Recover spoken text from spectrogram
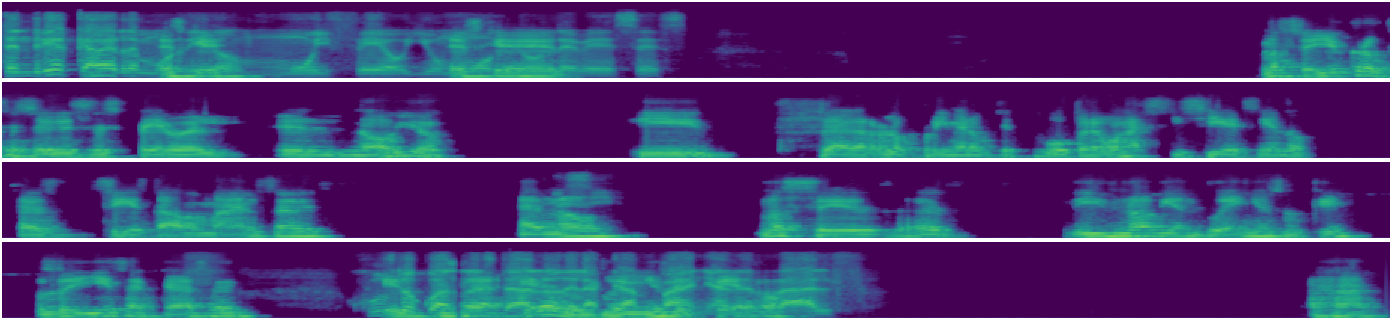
tendría que haberle mordido muy feo y un montón de veces no sé, yo creo que se desesperó el, el novio y se agarró lo primero que tuvo, pero aún así sigue siendo, o sea, sigue estado mal, ¿sabes? Pues no, no sé, y no habían dueños o qué. O sea, y esa casa. Justo cuando está lo de la campaña de Ralph. Ajá.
